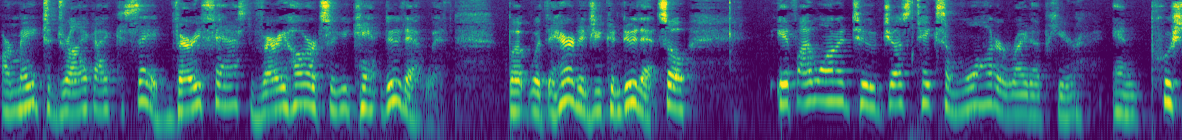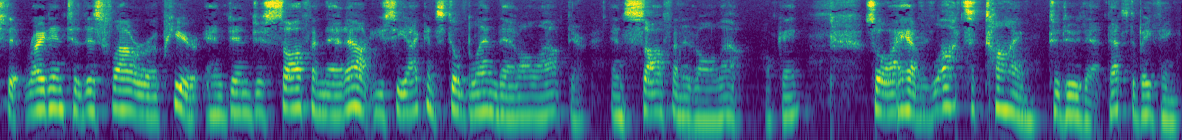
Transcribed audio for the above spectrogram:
are made to dry, like I say, very fast, very hard, so you can't do that with. But with the Heritage, you can do that. So if I wanted to just take some water right up here and push it right into this flower up here and then just soften that out, you see I can still blend that all out there and soften it all out, okay? So I have lots of time to do that. That's the big thing.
